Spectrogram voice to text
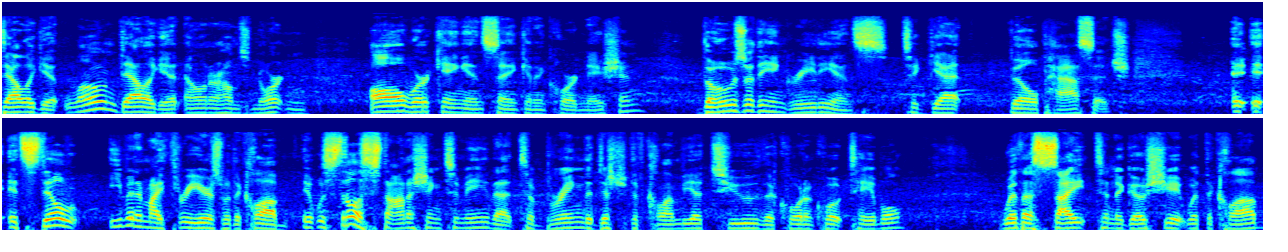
delegate, lone delegate, Eleanor Holmes Norton, all working in sync and in coordination. Those are the ingredients to get bill passage. It, it- it's still, even in my three years with the club, it was still astonishing to me that to bring the District of Columbia to the quote unquote table with a site to negotiate with the club,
